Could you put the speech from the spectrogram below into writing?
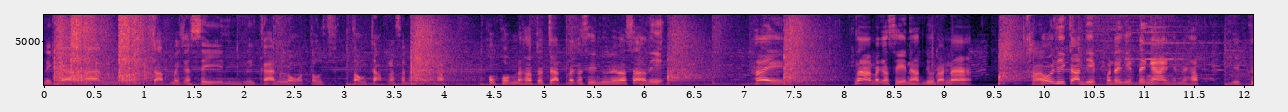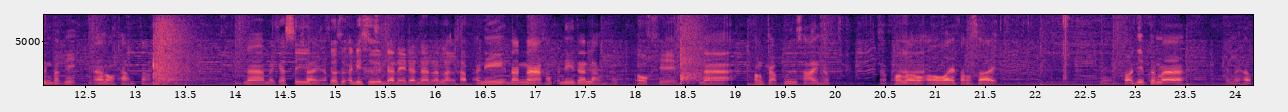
ในการจับแมกกาซีนหรือการโหลดต้องต้องจับลักษณะไหนครับ ของผมนะครับจะจัดแมกกาซีนอยู่ในลักษณะนี้ ให้หน้าแมกกาซีนนะครับอยู่ด้านหน้า ครับ เพราะวิธีการหยิบมันจะหยิบได้ง่ายเห็นไหมครับหยิบขึ้นแบบนี้อะลองทำตาม หน้าแมกกาซีนใช่ครับ ก็คืออันนี้คือด้านไหนด้านหน้าด้านหลังครับ อันนี้ด้านหน้าครับอันนี้ด้านหลังครับ โอเคหน้า ต้องจับมือซ้ายครับอะเพราะเราเอาไว้ฝั่งซ้ายเนี่ยตอนหยิบขึ้นมาเห็นไหมครับ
